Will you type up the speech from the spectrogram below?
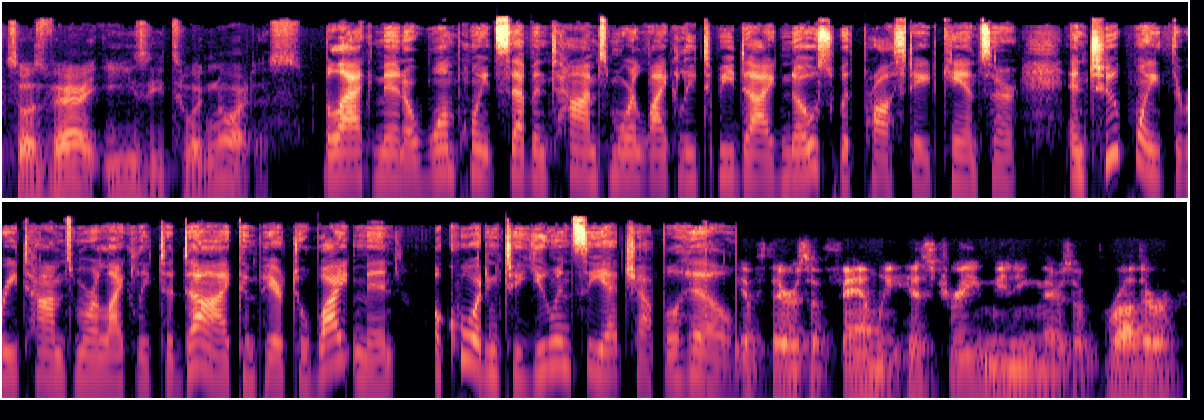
So it's very easy to ignore this. Black men are 1.7 times more likely to be diagnosed with prostate cancer and 2.3 times more likely to die compared to white men, according to UNC at Chapel Hill. If there's a family history, meaning there's a brother,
